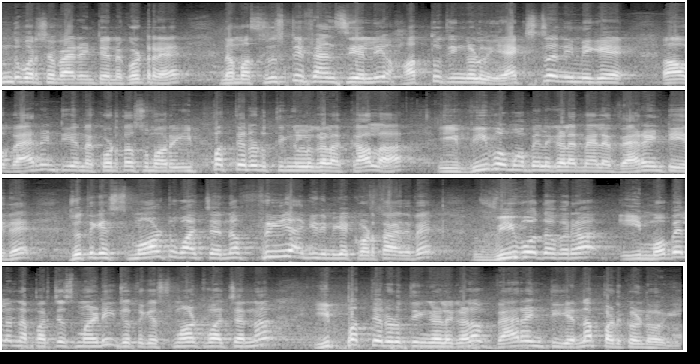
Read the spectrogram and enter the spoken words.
ಒಂದು ವರ್ಷ ವ್ಯಾರಂಟಿಯನ್ನು ಕೊಟ್ಟರೆ ನಮ್ಮ ಸೃಷ್ಟಿ ಫ್ಯಾನ್ಸಿಯಲ್ಲಿ ಹತ್ತು ತಿಂಗಳು ಎಕ್ಸ್ಟ್ರಾ ನಿಮಗೆ ವ್ಯಾರಂಟಿಯನ್ನು ಕೊಡ್ತಾ ಸುಮಾರು ಇಪ್ಪತ್ತೆರಡು ತಿಂಗಳುಗಳ ಕಾಲ ಈ ವಿವೋ ಮೊಬೈಲ್ಗಳ ಮೇಲೆ ವ್ಯಾರಂಟಿ ಇದೆ. ಜೊತೆಗೆ ಸ್ಮಾರ್ಟ್ ವಾಚ್ ಫ್ರೀಯಾಗಿ ನಿಮಗೆ ಕೊಡ್ತಾ ಇದ್ದಾವೆ. ವಿವೋದವರ ಈ ಮೊಬೈಲ್ ಅನ್ನು ಪರ್ಚೇಸ್ ಮಾಡಿ ಜೊತೆಗೆ ಸ್ಮಾರ್ಟ್ ವಾಚ್ ಅನ್ನ ಇಪ್ಪತ್ತೆರಡು ತಿಂಗಳುಗಳ ವ್ಯಾರಂಟಿಯನ್ನ ಪಡ್ಕೊಂಡು ಹೋಗಿ.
